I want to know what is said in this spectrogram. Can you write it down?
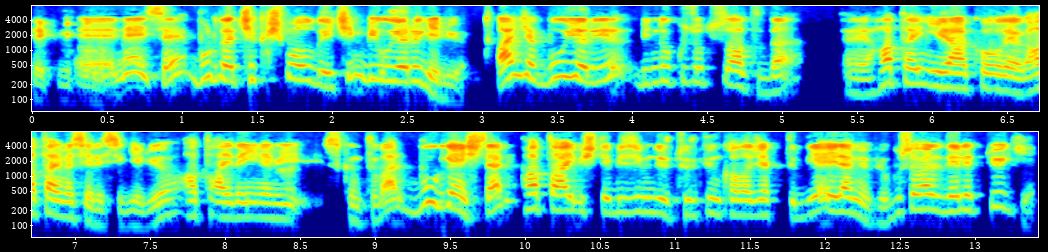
Teknik olarak. Ee, neyse burada çakışma olduğu için bir uyarı geliyor. Ancak bu uyarıyı 1936'da e, Hatay'ın ilhakı oluyor. Hatay meselesi geliyor. Hatay'da yine bir sıkıntı var. Bu gençler Hatay işte bizimdir, Türk'ün kalacaktır diye eylem yapıyor. Bu sefer de devlet diyor ki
